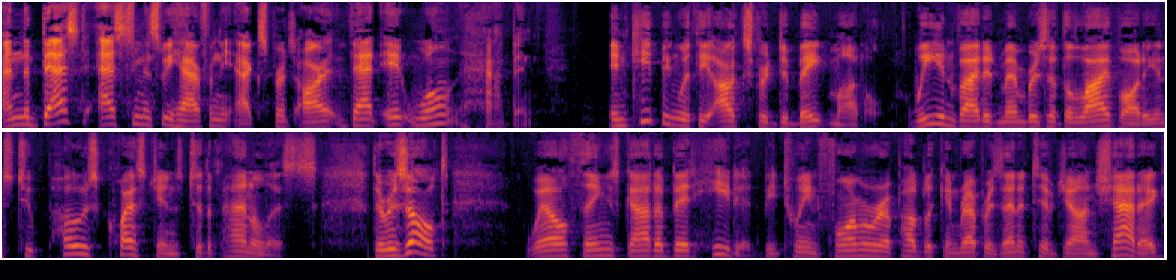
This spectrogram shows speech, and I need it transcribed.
And the best estimates we have from the experts are that it won't happen. In keeping with the Oxford debate model, we invited members of the live audience to pose questions to the panelists. The result well, things got a bit heated between former Republican Representative John Shadegg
